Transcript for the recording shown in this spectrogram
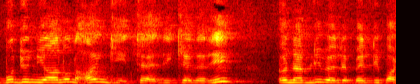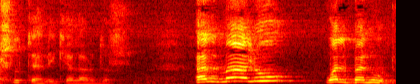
Bu dünyanın hangi tehlikeleri önemli ve belli başlı tehlikelerdir? El-malu vel-benun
